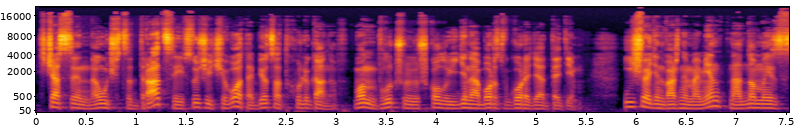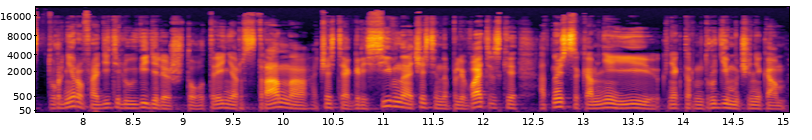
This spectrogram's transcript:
Сейчас сын научится драться и в случае чего отобьется от хулиганов. Вон в лучшую школу единоборств в городе отдадим. Еще один важный момент. На одном из турниров родители увидели, что тренер странно, отчасти агрессивно, отчасти наплевательски относится ко мне и к некоторым другим ученикам.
